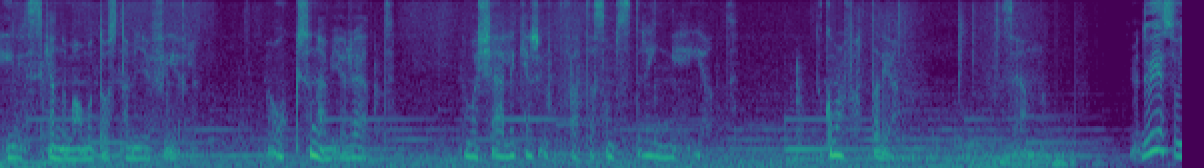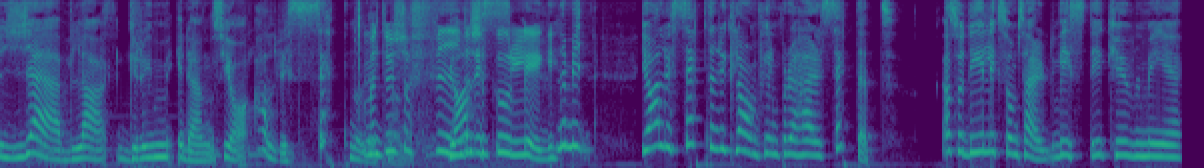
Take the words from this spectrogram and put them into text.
Ilskan de har mot oss när vi gör fel. Men också när vi gör rätt. När vår kärlek kanske uppfattas som stränghet. Då kommer de fatta det. Sen. Du är så jävla grym i den så jag har aldrig sett något Men du är så fin, du är så gullig. Nej, men jag har aldrig sett en reklamfilm på det här sättet. Alltså det är liksom så här, visst det är kul med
